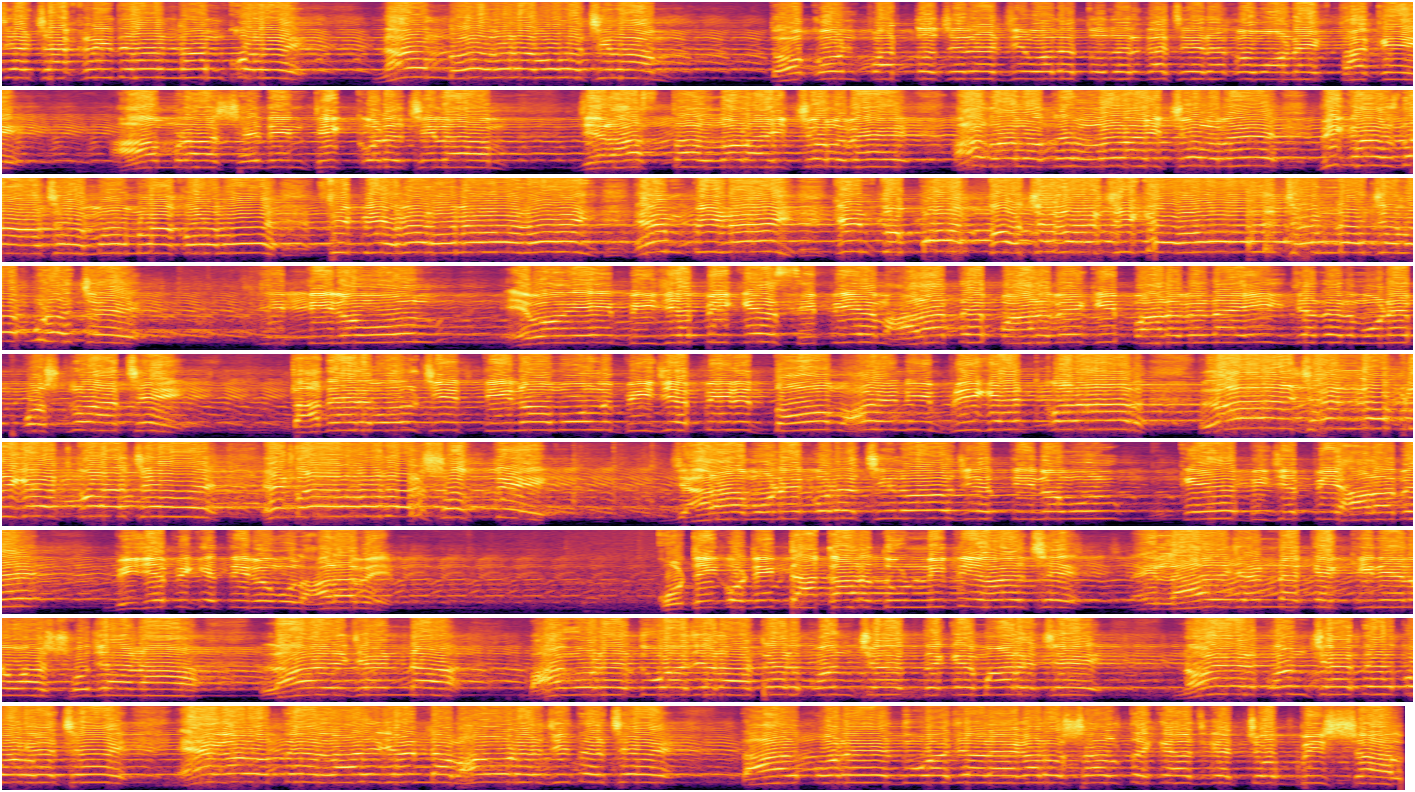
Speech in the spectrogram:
গেছে চাকরি দেওয়ার নাম করে, নাম ধরে ধরে বলেছিলাম, তখন পার্থ চ্যাটার্জি বলে, তোদের কাছে এরকম অনেক থাকে, আমরা সেদিন ঠিক করেছিলাম যে রাস্তার লড়াই চলবে, আদালতের লড়াই চলবে, বিকাশ দা আছে, মামলা করবে, সিপিএম এর এমএলএ নেই, এমপি নেই, কিন্তু পার্থ চ্যাটার্জিকে লাল ঝান্ডা জেলা পুড়েছে তৃণমূল এবং এই বিজেপিকে সিপিএম হারাতে পারবে কি পারবে না, এই যাদের মনে প্রশ্ন আছে তাদের বলছি, তৃণমূল বিজেপির দম হয়নি ব্রিগেড করার, লাল ঝান্ডা ব্রিগেড করেছে এটা আমাদের শক্তি। যারা মনে করেছিল যে তৃণমূলকে বিজেপি হারাবে, বিজেপিকে তৃণমূল হারাবে। কোটি কোটি টাকার দুর্নীতি হয়েছে, এই লাল ঝান্ডাকে কিনে নেওয়া সোজা না। লাল ঝান্ডা ভাঙড়ে দু হাজার আটের পঞ্চায়েত থেকে মারেছে, নয়ের পঞ্চায়েতের পর হয়েছে, এগারোতে লাল ঝান্ডা ভাঙড়ে তারপরে দু হাজার এগারো সাল থেকে আজকে চব্বিশ সাল,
